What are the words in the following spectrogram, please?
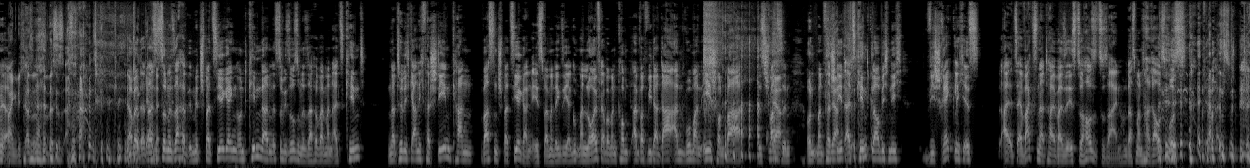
ja. eigentlich. Also das ist, also, ja, aber das gerne. ist so eine Sache. Mit Spaziergängen und Kindern ist sowieso so eine Sache, weil man als Kind natürlich gar nicht verstehen kann, was ein Spaziergang ist, weil man denkt sich, ja gut, man läuft, aber man kommt einfach wieder da an, wo man eh schon war. Das ist Schwachsinn. Ja. Und man versteht ja. als Kind, glaube ich, nicht, wie schrecklich es als Erwachsener teilweise ist, zu Hause zu sein und dass man mal raus muss. ja, stimmt, ja.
